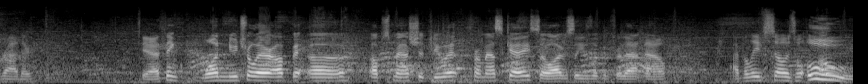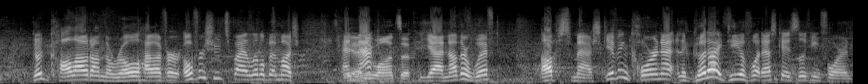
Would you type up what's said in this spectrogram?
rather. Yeah, I think one neutral air up uh, up smash should do it from SK, so obviously he's looking for that now. I believe so as well. Ooh, good call out on the roll. However, overshoots by a little bit much. And Yeah, that, he wants it. Yeah, another whiffed up smash, giving Coronet a good idea of what SK is looking for. And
